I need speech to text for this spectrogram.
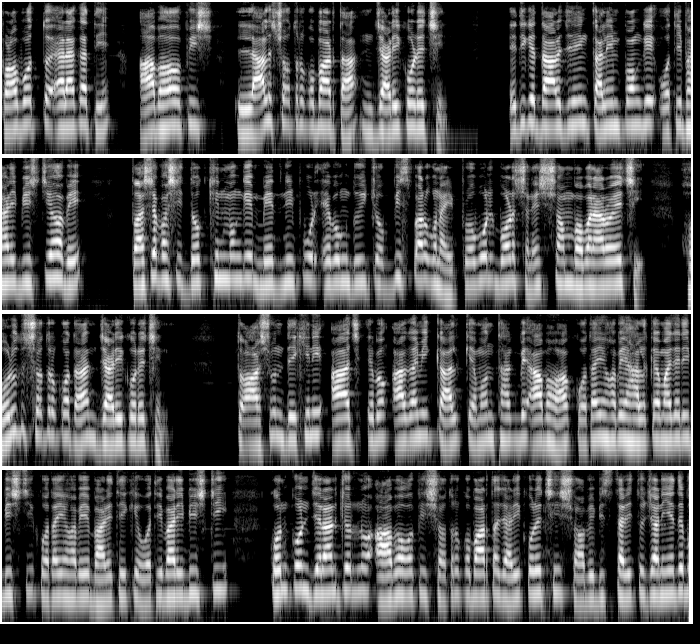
পার্বত্য এলাকাতে আবহাওয়া অফিস লাল সতর্কবার্তা জারি করেছে। এদিকে দার্জিলিং, কালিম্পংয়ে অতি ভারী বৃষ্টি হবে। পাশাপাশি দক্ষিণবঙ্গে মেদিনীপুর এবং দুই চব্বিশ পরগনায় প্রবল বর্ষণের সম্ভাবনা রয়েছে। হলুদ সতর্কতা জারি করেছেন। তো আসুন দেখিনি আজ এবং আগামীকাল কেমন থাকবে আবহাওয়া, কোথায় হবে হালকা মাঝারি বৃষ্টি, কোথায় হবে ভারী থেকে অতি ভারী বৃষ্টি, কোন কোন জেলার জন্য আবহাওয়া অফিস সতর্কবার্তা জারি করেছে সবই বিস্তারিত জানিয়ে দেব।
